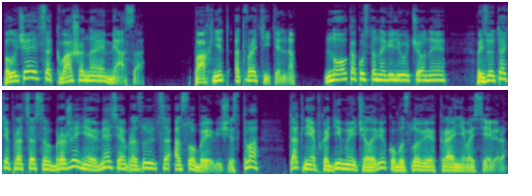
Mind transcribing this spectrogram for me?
Получается квашеное мясо. Пахнет отвратительно, но, как установили ученые, В результате процессов брожения в мясе образуются особые вещества, так необходимые человеку в условиях крайнего севера.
